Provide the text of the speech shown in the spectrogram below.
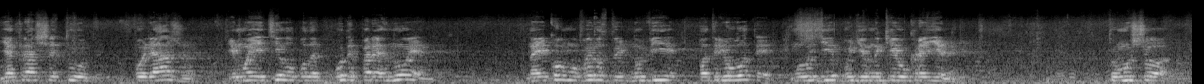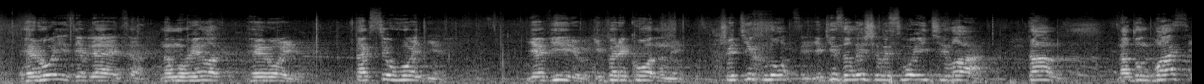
я краще тут поляжу, і моє тіло буде, буде перегноєм, на якому виростуть нові патріоти, молоді будівники України. Тому що герої з'являються на могилах героїв. Так сьогодні я вірю і переконаний, що ті хлопці, які залишили свої тіла там, на Донбасі,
